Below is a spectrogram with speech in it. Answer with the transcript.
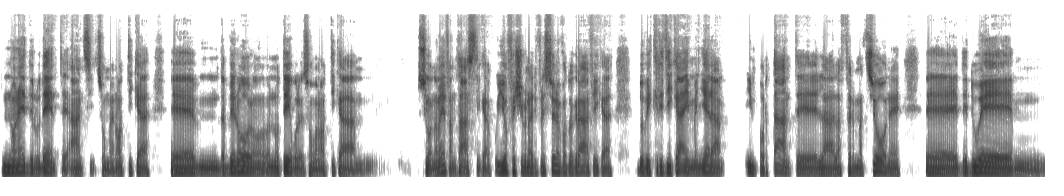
non è deludente, anzi insomma è un'ottica eh, davvero notevole, insomma un'ottica secondo me fantastica. Io feci una riflessione fotografica dove criticai in maniera importante la, l'affermazione eh, dei due, mh, mm,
